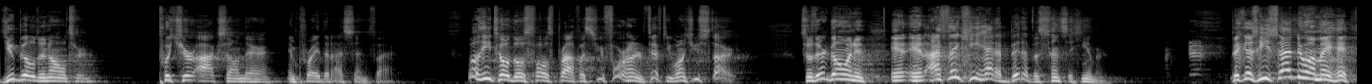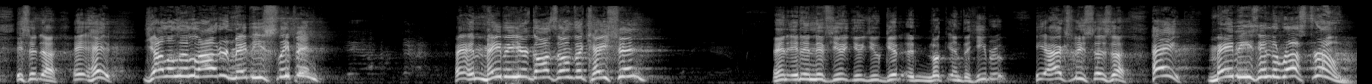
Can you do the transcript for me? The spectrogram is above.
You build an altar, put your ox on there, and pray that I send fire. Well, he told those false prophets, You're 450, why don't you start? So they're going, and, and, and I think he had a bit of a sense of humor. Because he said to him, Hey, he said, uh, hey, hey, yell a little louder, maybe he's sleeping. And maybe your God's on vacation. And, and if you, you, you get and look in the Hebrew, he actually says, uh, Hey, maybe he's in the restroom.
